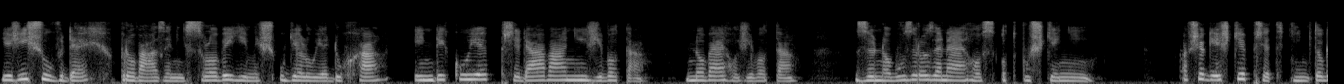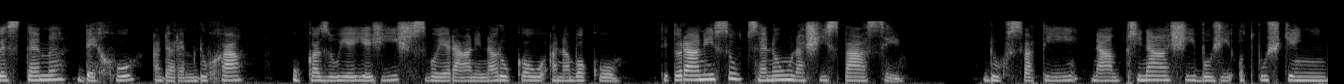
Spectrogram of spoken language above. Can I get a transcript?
Ježíšův dech, provázený slovy, jimiž uděluje ducha, indikuje předávání života, nového života, znovu zrozeného z odpuštění. Avšak ještě před tímto gestem dechu a darem ducha ukazuje Ježíš svoje rány na rukou a na boku. Tyto rány jsou cenou naší spásy. Duch svatý nám přináší boží odpuštění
